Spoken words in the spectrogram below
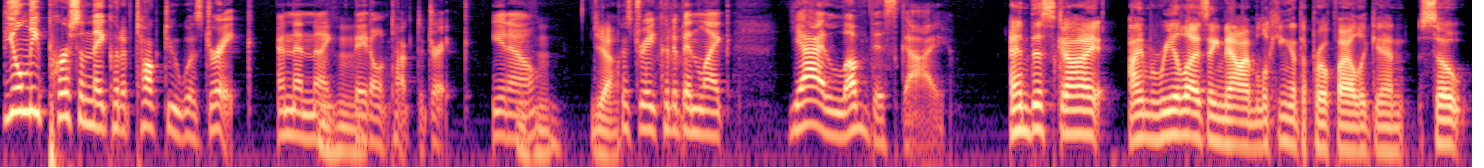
The only person they could have talked to was Drake, and then like Mm-hmm. they don't talk to Drake, you know? Yeah. Because Drake could have been like, "Yeah, I love this guy." And this guy, I'm realizing now, I'm looking at the profile again. So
